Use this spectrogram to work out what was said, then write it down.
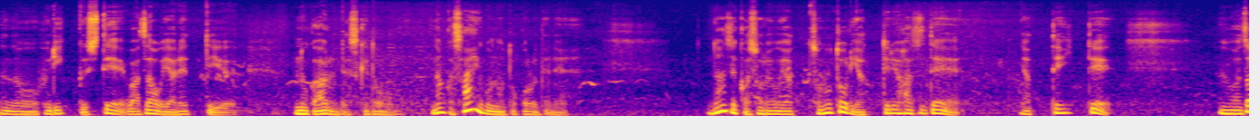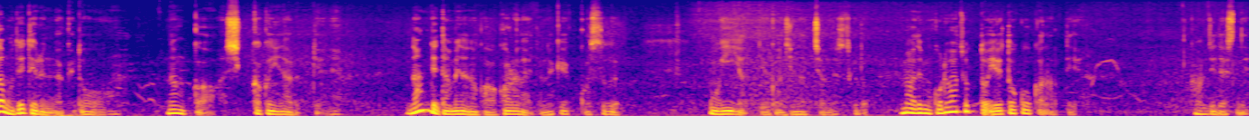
あのフリックして技をやれっていうのがあるんですけどなんか最後のところでねなぜかそれをやその通りやってるはずでやっていて技も出てるんだけどなんか失格になるっていうね。なんでダメなのかわからないとね結構すぐもういいやっていう感じになっちゃうんですけど。まあでもこれはちょっと入れとこうかなっていう感じですね。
